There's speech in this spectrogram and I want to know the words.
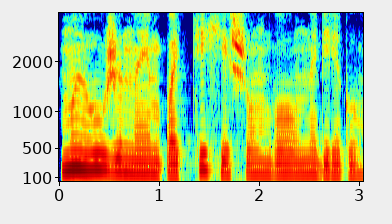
Мы ужинаем под тихий шум волн на берегу,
